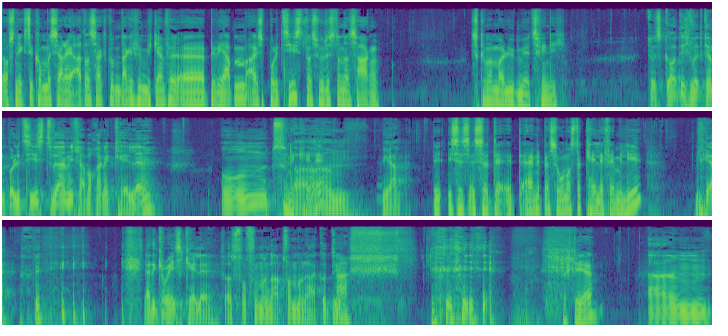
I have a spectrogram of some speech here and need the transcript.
aufs nächste Kommissariat und sagst, guten Tag, ich würde mich gerne für, äh, bewerben als Polizist, was würdest du dann sagen? Das können wir mal üben jetzt, finde ich. Grüß Gott, ich würde gern Polizist werden, ich habe auch eine Kelle. Und Eine Kelle? Ähm, ja. Ist es ist es eine Person aus der Kelle Family? Ja. ja, die Grace Kelle aus von, von, Mona, von Monaco. Die, Ah. Verstehe. ähm,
